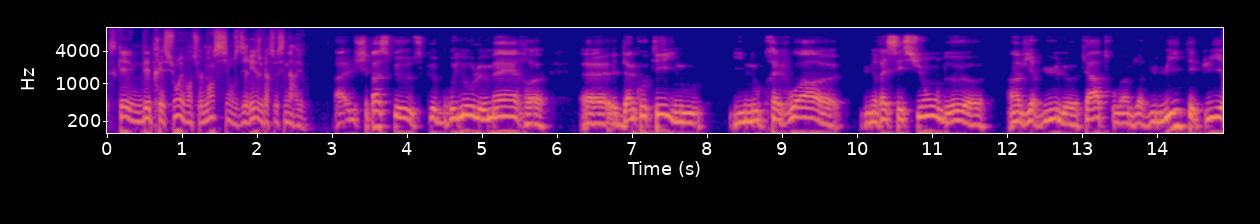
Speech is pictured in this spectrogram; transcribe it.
ce qu'est une dépression éventuellement si on se dirige vers ce scénario bah, Je ne sais pas ce que, Bruno Le Maire, euh, euh, d'un côté, il nous, prévoit euh, une récession de 1,4 ou 1,8, et puis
